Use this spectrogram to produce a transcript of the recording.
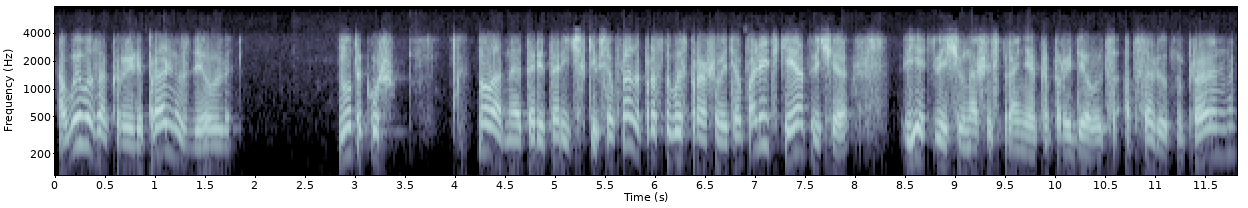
А вы его закрыли, правильно сделали. Ну так уж, ну ладно, это риторические все фразы, просто вы спрашиваете о политике, я отвечаю. Есть вещи в нашей стране, которые делаются абсолютно правильно,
